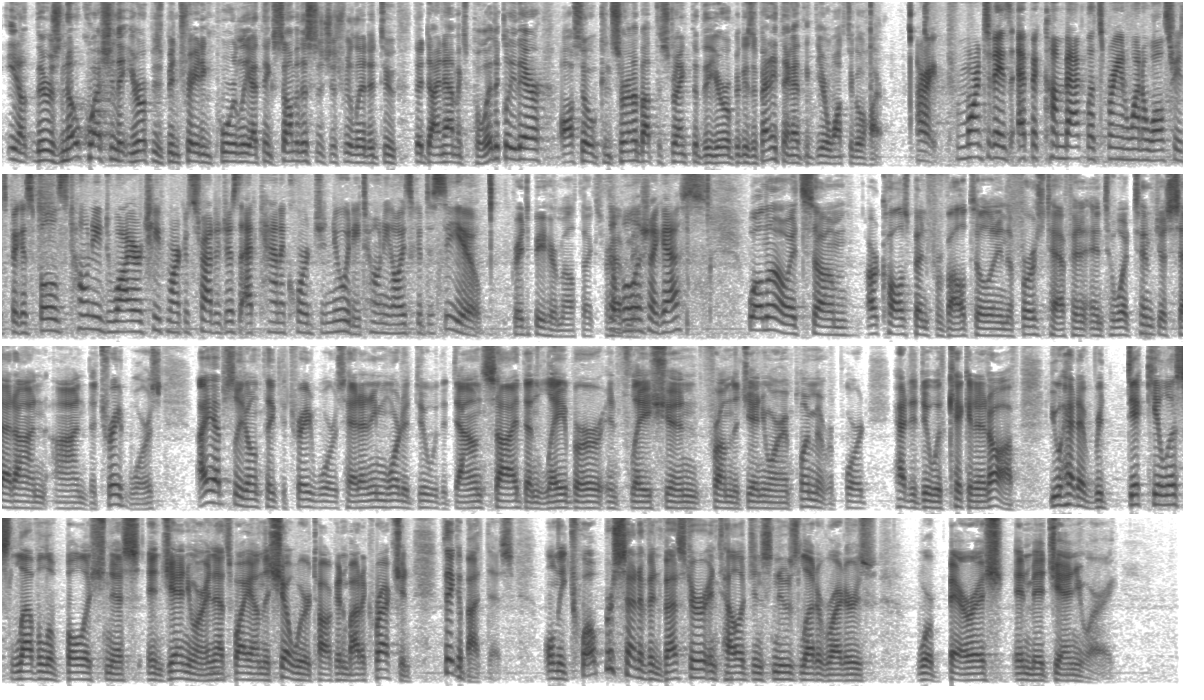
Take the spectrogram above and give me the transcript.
You know, there's no question that Europe has been trading poorly. I think some of this is just related to the dynamics politically there. Also, concern about the strength of the euro, because if anything, I think the euro wants to go higher. All right, for more on today's epic comeback, let's bring in one of Wall Street's biggest bulls, Tony Dwyer, Chief Market Strategist at Canaccord Genuity. Tony, always good to see you. Great to be here, Mel. Thanks for So having bullish, me. I guess. Well, no, it's um, our call's been for volatility in the first half, and, and to what Tim just said on on the trade wars. I absolutely don't think the trade wars had any more to do with the downside than labor inflation from the January employment report had to do with kicking it off. You had a ridiculous level of bullishness in January, and that's why on the show we were talking about a correction. Think about this. Only 12% of investor intelligence newsletter writers were bearish in mid January.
